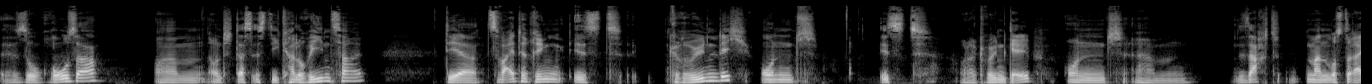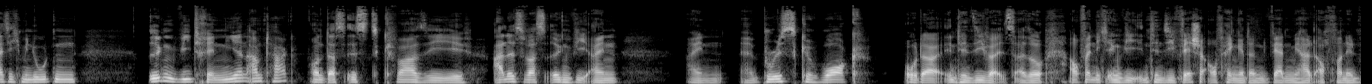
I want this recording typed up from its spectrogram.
äh, so rosa ähm, und das ist die Kalorienzahl. Der zweite Ring ist grünlich und ist oder grün-gelb und ähm, sagt, man muss 30 Minuten irgendwie trainieren am Tag und das ist quasi alles, was irgendwie ein ein äh, brisk Walk oder intensiver ist. Also auch wenn ich irgendwie intensiv Wäsche aufhänge, dann werden mir halt auch von den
